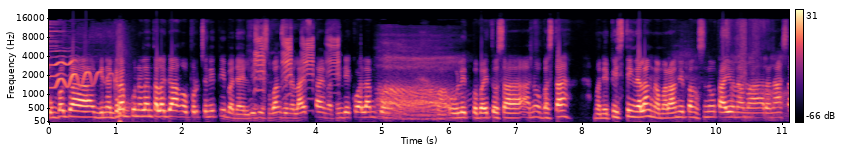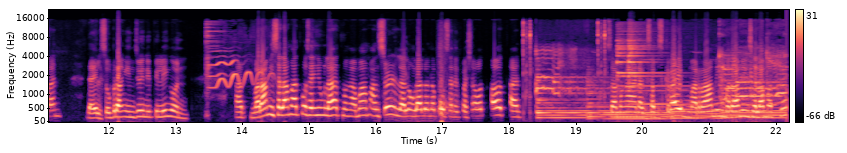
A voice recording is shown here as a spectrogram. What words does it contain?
kumbaga ginagrab ko na lang talaga ang opportunity ba dahil this is once in a lifetime at hindi ko alam kung maulit pa ba ito sa ano, basta manifesting na lang na marami pang snow tayo na maranasan dahil sobrang enjoy ni Pilingon. At maraming salamat po sa inyong lahat mga ma'am and sir, lalong-lalo na po sa nagpa-shoutout at sa mga nag-subscribe, maraming maraming salamat po.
